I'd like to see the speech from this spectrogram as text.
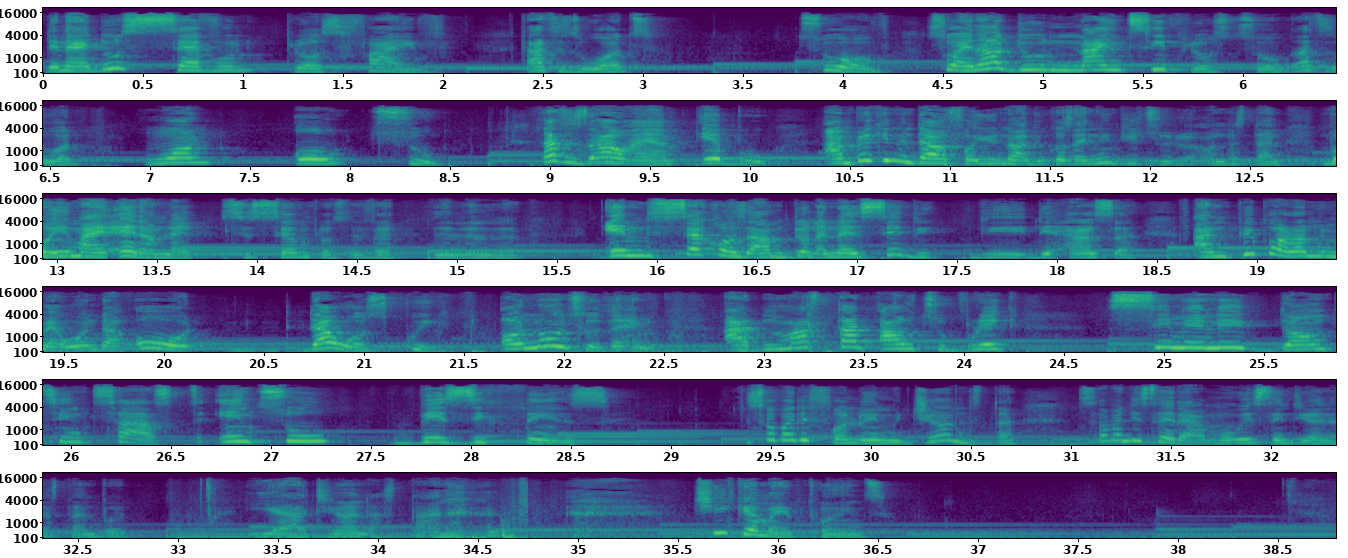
Then I do 7 plus 5. That is what? 12. So I now do 90 plus 12. That is what? 102. That is how I am able. I'm breaking it down for you now because I need you to understand. But in my head, I'm like 67 plus 35. In seconds, I'm done and I say the, the, the answer. And people around me might wonder, oh, that was quick. Unknown to them, I'd mastered how to break seemingly daunting tasks into basic things. Somebody following me, do you understand? Somebody said I'm always saying, Do you understand? But yeah, do you understand? do you get my point?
